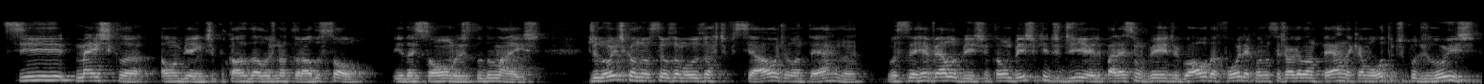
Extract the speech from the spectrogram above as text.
se mescla ao ambiente por causa da luz natural do sol e das sombras e tudo mais. De noite, quando você usa uma luz artificial de lanterna, você revela o bicho. Então, um bicho que de dia ele parece um verde igual ao da folha, quando você joga a lanterna, que é um outro tipo de luz,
